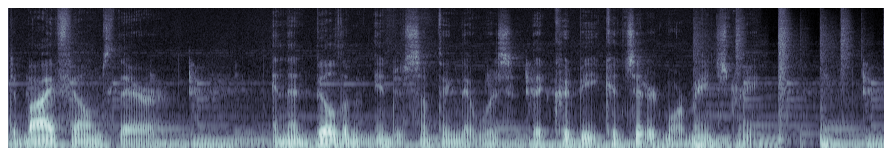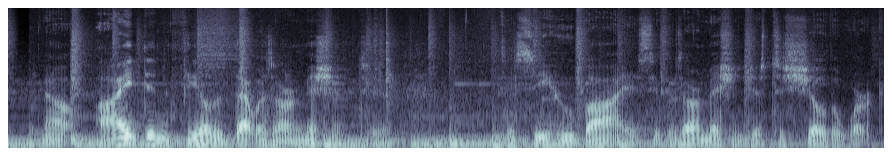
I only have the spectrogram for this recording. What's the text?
to buy films there and then build them into something that was that could be considered more mainstream. Now, I didn't feel that that was our mission to to see who buys. It was our mission just to show the work.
